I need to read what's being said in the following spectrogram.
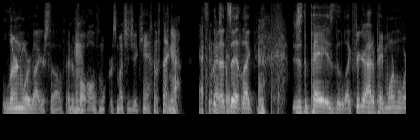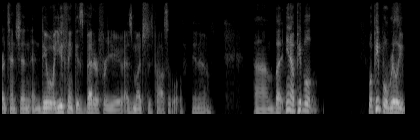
learn more about yourself and mm. evolve mm. more as much as you can? like, yeah. That's the that's purpose. it. Like just the pay is the like figure out how to pay more and more attention and do what you think is better for you as much as possible, you know. Um, but you know, people what people really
